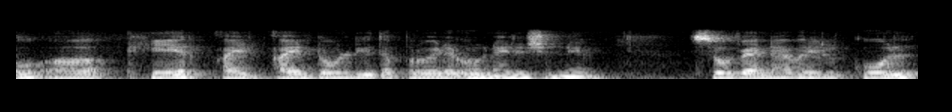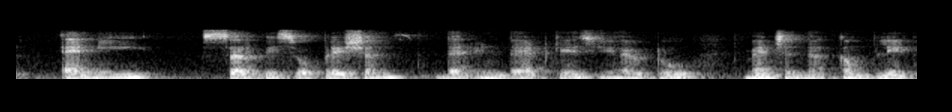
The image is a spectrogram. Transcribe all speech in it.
so uh, here I, I told you the provider organization name. So whenever you call any service operation then in that case you have to mention the complete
